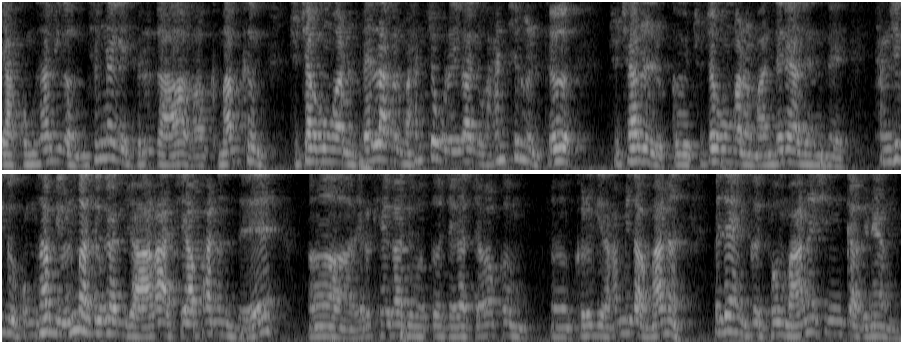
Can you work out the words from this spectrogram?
야 공사비가 엄청나게 들어가. 아, 그만큼 주차 공간을 뺄라 그러면 한쪽으로 해가지고 한 층을 더 주차를 그 주차 공간을 만들어야 되는데 당신 그 공사비 얼마 들어가는 줄 알아? 지압하는데. 어 이렇게 해가지고 또 제가 조금 어, 그러긴 합니다만은 회장님 그 돈 많으시니까 그냥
